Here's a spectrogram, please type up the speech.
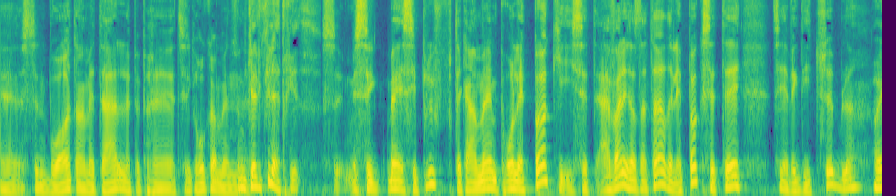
Euh, c'est une boîte en métal, à peu près, tu sais, gros comme une... C'est une calculatrice. Mais c'est ben, c'est plus, c'était quand même, pour l'époque, avant les ordinateurs de l'époque, c'était tu sais, avec des tubes. Là. Oui.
